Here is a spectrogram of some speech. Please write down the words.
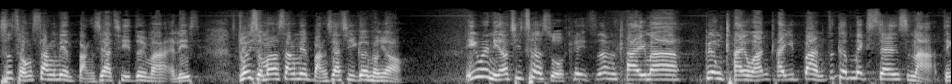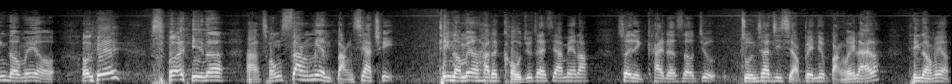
是从上面绑下去，对吗？At least，为什么要上面绑下去，各位朋友？因为你要去厕所可以这样开吗？不用开完，开一半，这个 make sense 啦，听懂没有？OK。所以呢，啊，从上面绑下去，听到没有？它的口就在下面了，所以你开的时候就蹲下去，小便就绑回来了，听到没有？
